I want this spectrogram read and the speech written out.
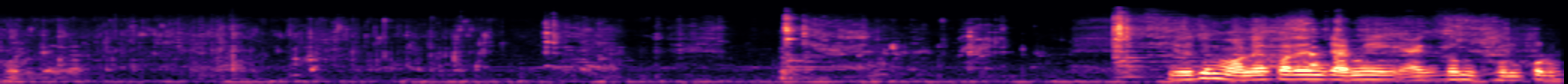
ঝোল দেবেন। যদি মনে করেন যে আমি একদম ঝোল করব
